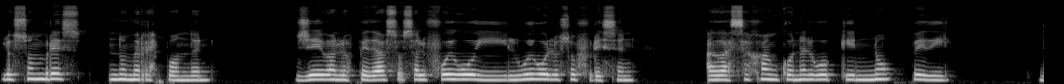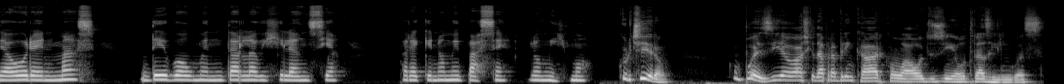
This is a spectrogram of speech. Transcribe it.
los hombres no me responden. Llevan los pedazos al fuego y luego los ofrecen. Agasajan con algo que no pedí. De ahora en más debo aumentar la vigilancia para que não me passe lo mismo. Curtiram? Com poesia eu acho que dá para brincar com áudios em outras línguas.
